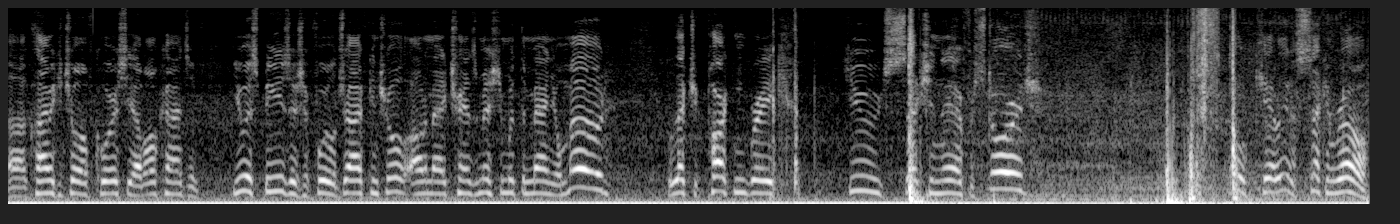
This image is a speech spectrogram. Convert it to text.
uh, climate control, of course. You have all kinds of USBs. There's your four-wheel drive control, automatic transmission with the manual mode, electric parking brake, huge section there for storage. Okay, look at the second row.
